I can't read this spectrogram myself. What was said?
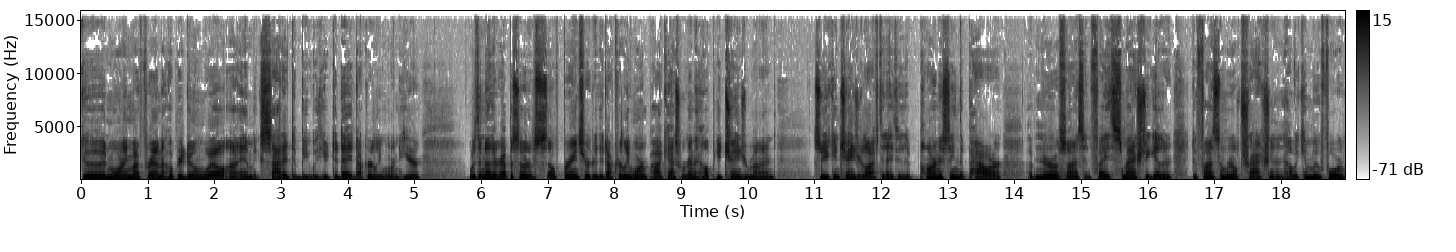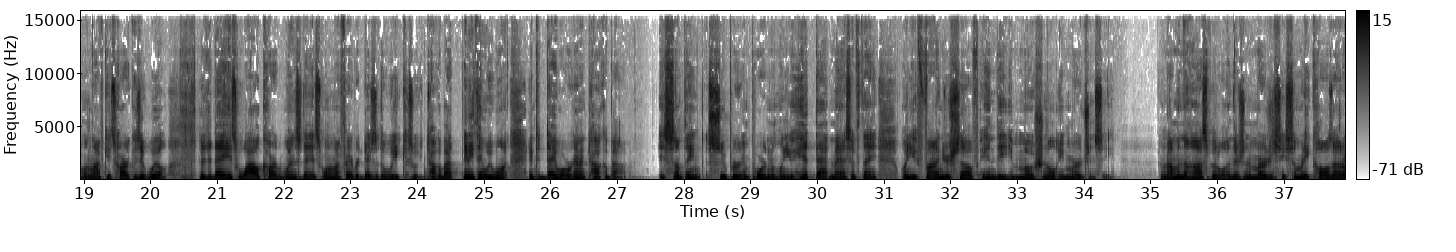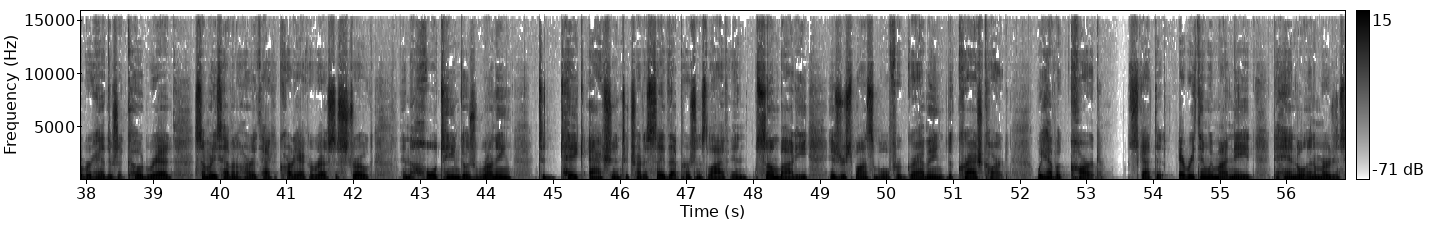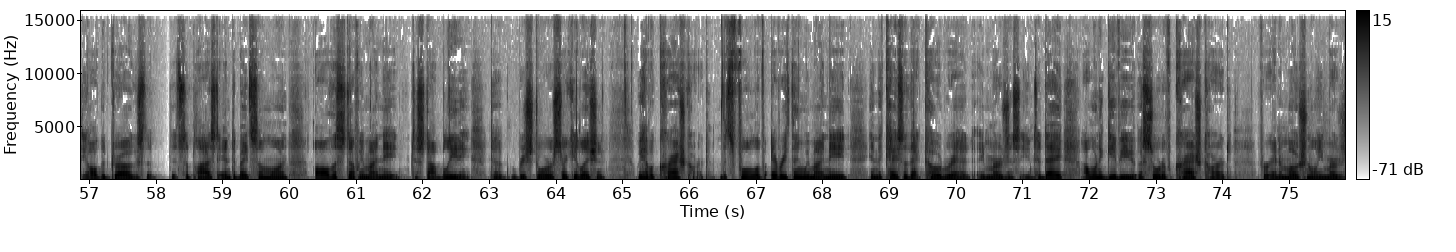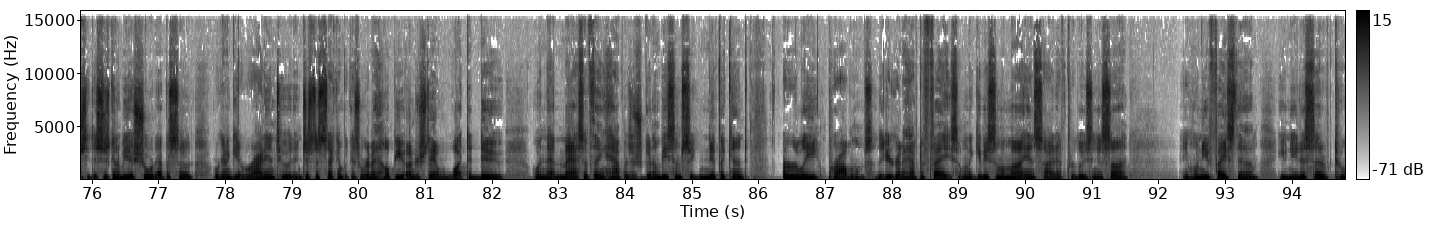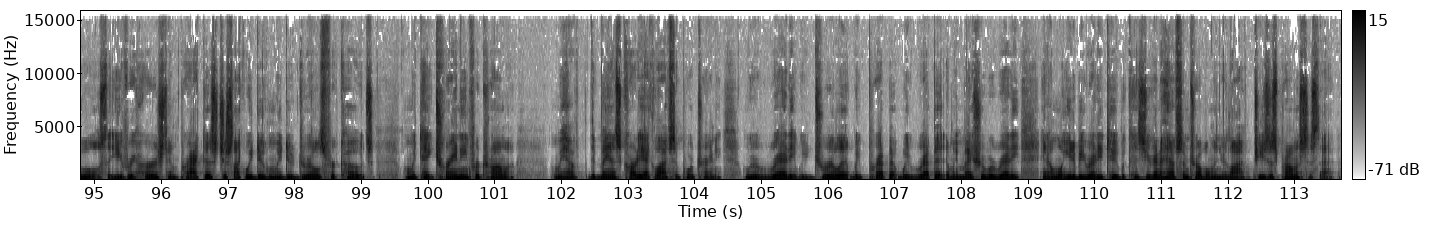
Good morning, my friend. I hope you're doing well. I am excited to be with you today. Dr. Lee Warren here with another episode of Self Brain Surgery, the Dr. Lee Warren podcast. We're going to help you change your mind so you can change your life today through the, harnessing the power of neuroscience and faith smashed together to find some real traction and how we can move forward when life gets hard because it will. So today it's Wild Card Wednesday. It's one of my favorite days of the week because we can talk about anything we want. And today what we're going to talk about is something super important when you hit that massive thing, when you find yourself in the emotional emergency. When I'm in the hospital and there's an emergency, somebody calls out overhead, there's a code red, somebody's having a heart attack, a cardiac arrest, a stroke, and the whole team goes running to take action to try to save that person's life. And somebody is responsible for grabbing the crash cart. We have a cart it's got the, everything we might need to handle an emergency. All the drugs, the, the supplies to intubate someone, all the stuff we might need to stop bleeding, to restore circulation. We have a crash cart that's full of everything we might need in the case of that code red emergency. And today I want to give you a sort of crash cart for an emotional emergency. This is going to be a short episode. We're going to get right into it in just a second because we're going to help you understand what to do when that massive thing happens. There's going to be some significant early problems that you're going to have to face. I'm going to give you some of my insight after losing a son. And when you face them, you need a set of tools that you've rehearsed and practiced, just like we do when we do drills for codes, when we take training for trauma we have the advanced cardiac life support training. We're ready. We drill it, we prep it, we rep it, and we make sure we're ready. And I want you to be ready too because you're going to have some trouble in your life. Jesus promised us that.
